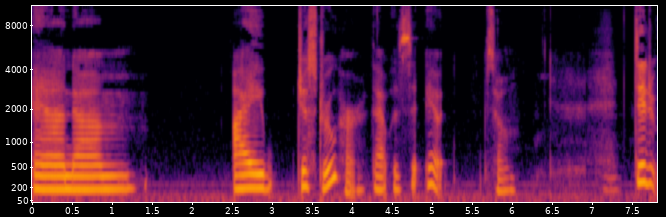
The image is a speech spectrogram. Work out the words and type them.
and um, I just drew her. That was it. So, did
